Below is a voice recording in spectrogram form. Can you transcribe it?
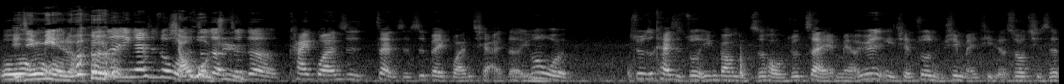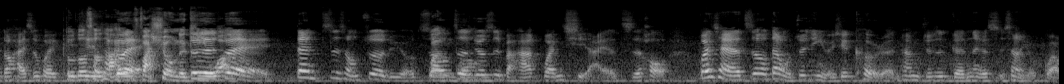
我已经灭了。不是应该是说我的 这个这个开关是暂时是被关起来的，嗯。因为我。就是开始做英邦的之后，我就再也没有，因为以前做女性媒体的时候，其实都还是会多多少少还对有 fashion 的对对对，但自从做了旅游之后，这就是把它关起来了之后，关起来了之后，但我最近有一些客人，他们就是跟那个时尚有关，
